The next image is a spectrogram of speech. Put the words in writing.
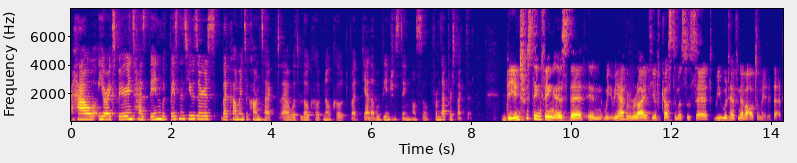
how your experience has been with business users that come into contact uh, with low code, no code. But yeah, that would be interesting also from that perspective. The interesting thing is that in we, we have a variety of customers who said we would have never automated that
